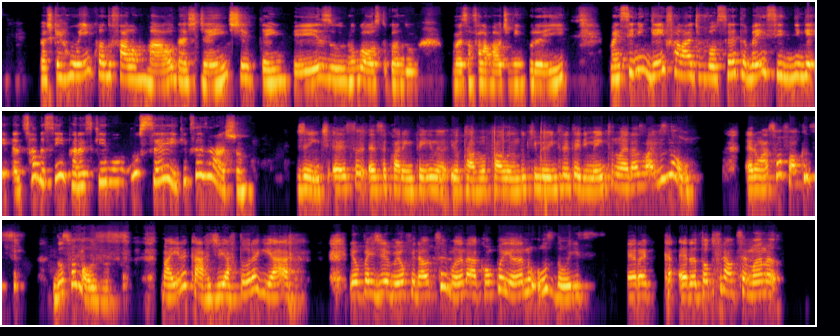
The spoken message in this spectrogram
Eu acho que é ruim quando falam mal da gente, tem peso, não gosto quando começam a falar mal de mim por aí. Mas se ninguém falar de você também, se ninguém. Sabe assim? Parece que não, não sei. O que, vocês acham? Gente, essa, essa quarentena eu tava falando que meu entretenimento não era as lives, não. Eram as fofocas dos famosos. Maíra Card e Arthur Aguiar, eu perdi meu final de semana acompanhando os dois. Era, era todo final de semana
